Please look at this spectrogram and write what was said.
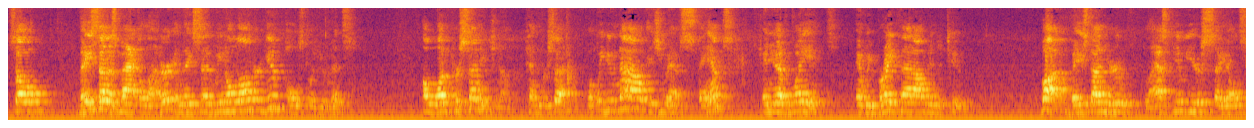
So they sent us back a letter and they said, we no longer give postal units a one percentage number, ten percent. What we do now is you have stamps and you have weigh-ins, and we break that out into two. But based on your last few years' sales,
